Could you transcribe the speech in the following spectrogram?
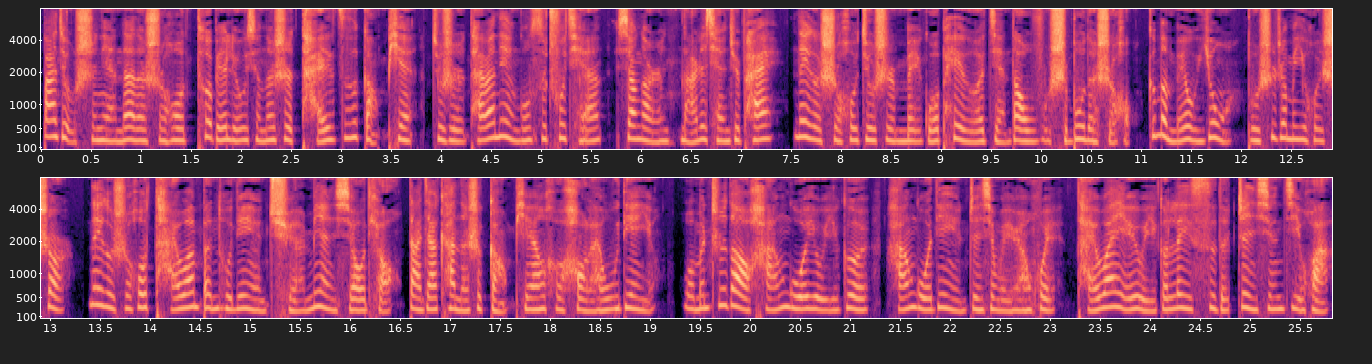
八九十年代的时候，特别流行的是台资港片，就是台湾电影公司出钱，香港人拿着钱去拍。那个时候就是美国配额减到五十部的时候，根本没有用，不是这么一回事儿。那个时候，台湾本土电影全面萧条，大家看的是港片和好莱坞电影。我们知道，韩国有一个韩国电影振兴委员会，台湾也有一个类似的振兴计划。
